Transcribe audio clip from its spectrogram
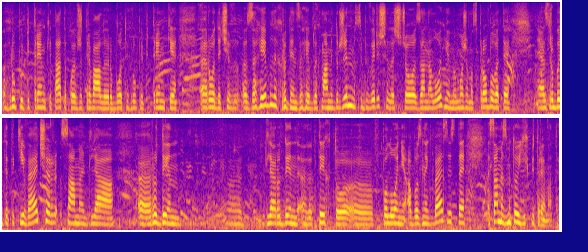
групи підтримки та такої вже тривалої роботи, групи підтримки е, родичів загиблих, родин загиблих, мам і дружин, ми собі вирішили, що за аналогією ми можемо спробувати е, зробити такий вечір саме для е, родин. Для родин тих, хто в полоні або зник безвісти, саме з метою їх підтримати.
